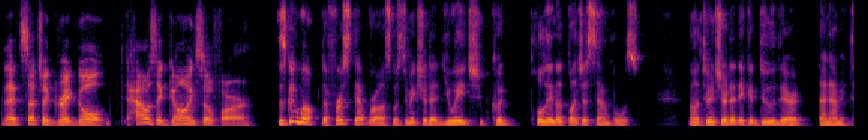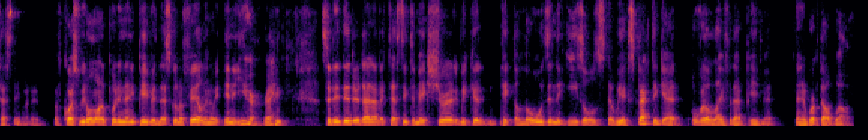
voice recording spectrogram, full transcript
That's such a great goal. How is it going so far? It's going well. The first step for us was to make sure that UH could pull in a bunch of samples uh, to ensure that they could do their dynamic testing on it. Of course, we don't want to put in any pavement that's going to fail in a, in a year, right? So they did their dynamic testing to make sure we could take the loads and the ESALs that we expect to get over the life of that pavement, and it worked out well.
